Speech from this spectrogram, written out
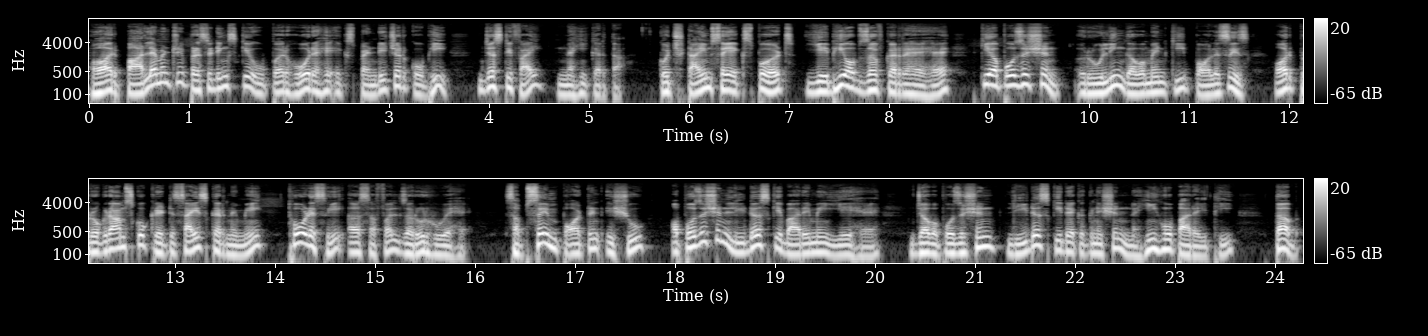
और पार्लियामेंट्री प्रेसिडिंग्स के ऊपर हो रहे एक्सपेंडिचर को भी जस्टिफाई नहीं करता। कुछ टाइम से एक्सपर्ट्स ये भी ऑब्ज़र्व कर रहे हैं कि अपोजिशन रूलिंग गवर्नमेंट की पॉलिसीज़ और प्रोग्राम्स को क्रिटिसाइज करने में थोड़े से असफल ज़रूर हुए हैं। सबसे इंपॉर्टेंट इशू अपोजिशन लीडर्स के बारे में ये है, जब अपोजिशन लीडर्स की रिकॉग्निशन नहीं हो पा रही थी, तब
